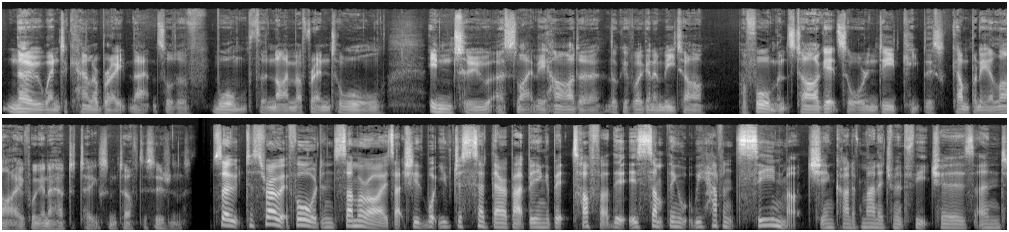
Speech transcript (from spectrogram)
know when to calibrate that sort of warmth and I'm a friend to all into a slightly harder look if we're going to meet our performance targets or indeed keep this company alive, we're going to have to take some tough decisions. So, to throw it forward and summarise, actually, what you've just said there about being a bit tougher is something we haven't seen much in kind of management features and,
